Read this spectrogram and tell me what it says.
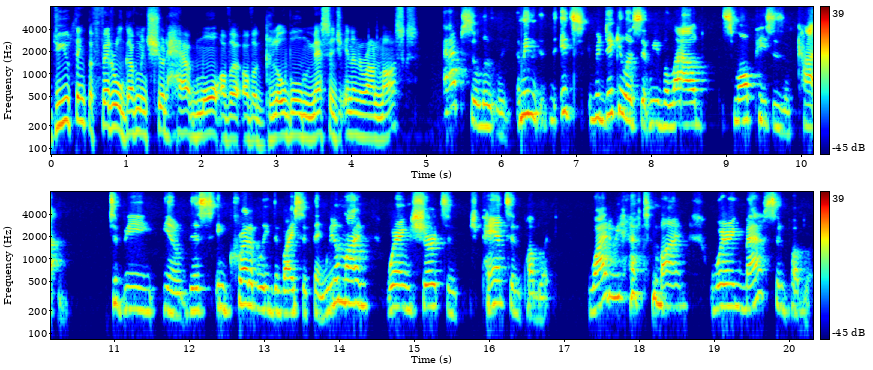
Do you think the federal government should have more of a, of a global message in and around masks? Absolutely. I mean, it's ridiculous that we've allowed small pieces of cotton to be, you know, this incredibly divisive thing. We don't mind wearing shirts and pants in public. Why do we have to mind wearing masks in public?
